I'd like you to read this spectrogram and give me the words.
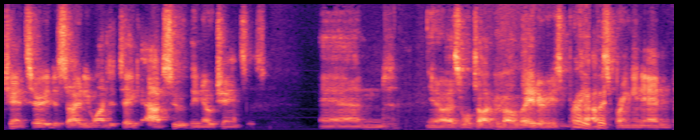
Chansiri decided he wanted to take absolutely no chances, and you know, as we'll talk about later, he's perhaps right, but- bringing in.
